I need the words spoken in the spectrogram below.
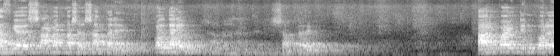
আজকে শাবান মাসের সাত তারিখ। কত তারিখ? সাত তারিখ। আর কয়েকদিন পরে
